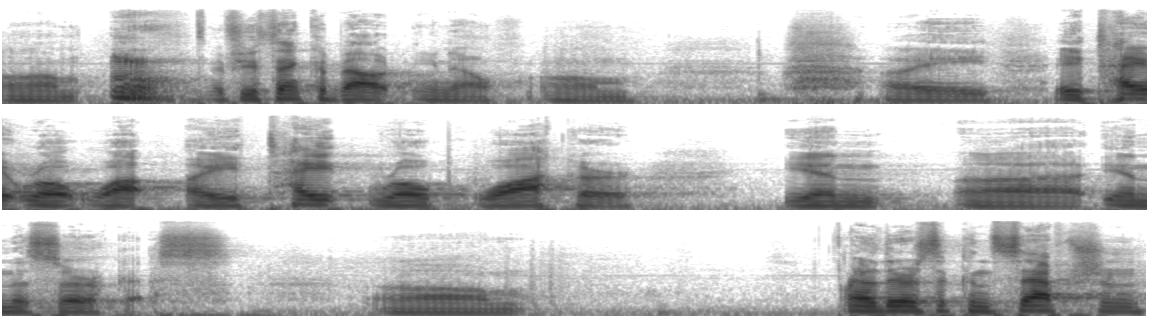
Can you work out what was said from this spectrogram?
um, if you think about, you know, um, a, a tightrope wa- a tightrope walker in, uh, in the circus, um, there's a conception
